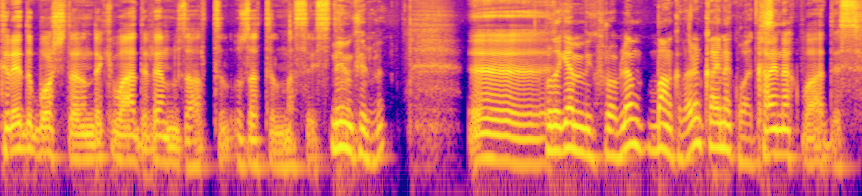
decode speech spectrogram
kredi borçlarındaki vadelerin uzatıl, uzatılması istiyor. Mümkün mü? Ee, Buradaki en büyük problem bankaların kaynak vadesi. Kaynak vadesi.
